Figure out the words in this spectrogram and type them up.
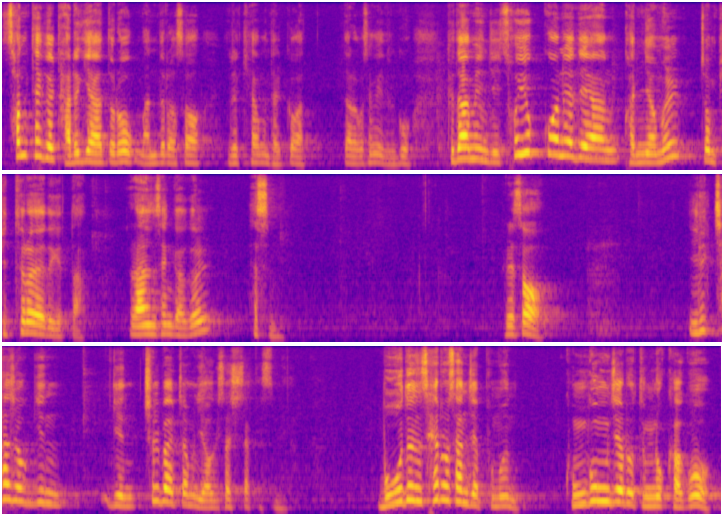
선택을 다르게 하도록 만들어서 이렇게 하면 될 것 같다라고 생각이 들고 그 다음에 이제 소유권에 대한 관념을 좀 비틀어야 되겠다라는 생각을 했습니다. 그래서 1차적인 출발점은 여기서 시작됐습니다. 모든 새로 산 제품은 공공재로 등록하고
